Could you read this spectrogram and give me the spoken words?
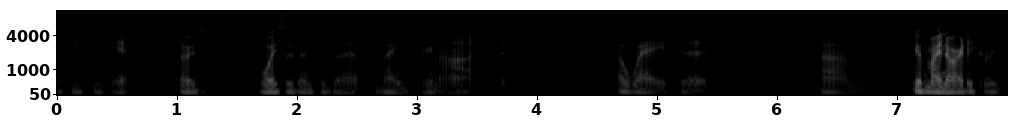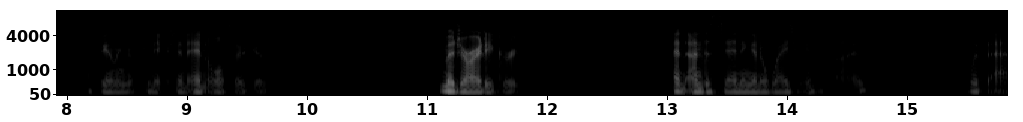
if you can get those voices into the mainstream art, it's a way to um, give minority groups a feeling of connection, and also give majority groups an understanding and a way to empathize with that.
